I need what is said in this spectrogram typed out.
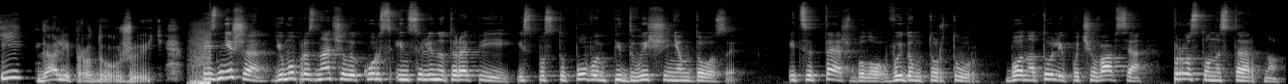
І далі продовжують. Пізніше йому призначили курс інсулінотерапії із поступовим підвищенням дози. І це теж було видом тортур, бо Анатолій почувався просто нестерпно.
